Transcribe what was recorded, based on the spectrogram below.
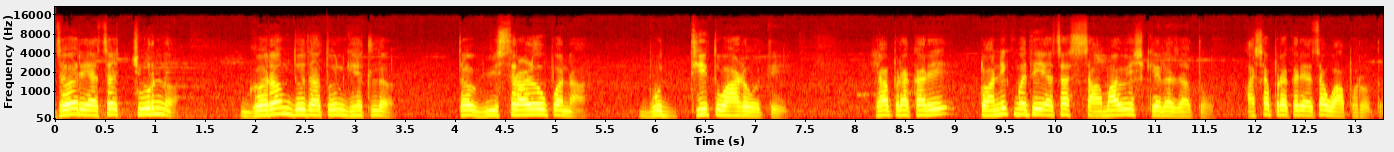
जर याचं चूर्ण गरम दुधातून घेतलं तर विसराळूपणा बुद्धीत वाढ होते. ह्या प्रकारे टॉनिकमध्ये याचा समावेश केला जातो अशा प्रकारे याचा वापर होतो.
